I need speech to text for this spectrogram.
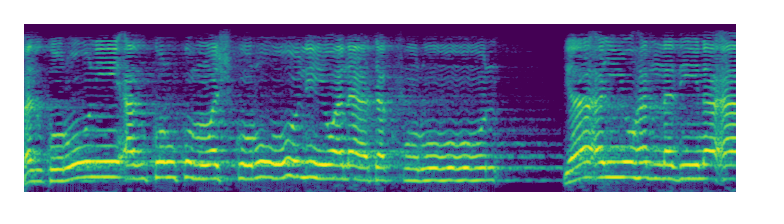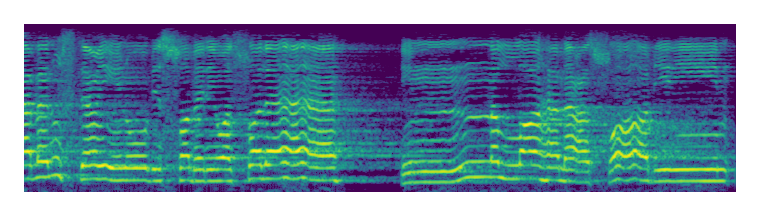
فاذكروني أذكركم واشكروا لي ولا تكفرون يا أيها الذين آمنوا استعينوا بالصبر والصلاة ان الله مع الصابرين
